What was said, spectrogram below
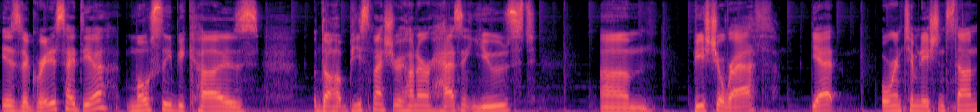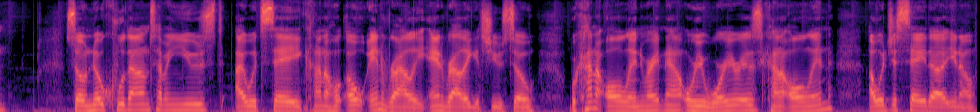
is the greatest idea, mostly because the Beast Mastery Hunter hasn't used um, Bestial Wrath yet or Intimidation Stun. So no cooldowns having used. I would say kind of oh and rally and rally gets used. So we're kind of all in right now, or your warrior is kind of all in. I would just say to you know.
